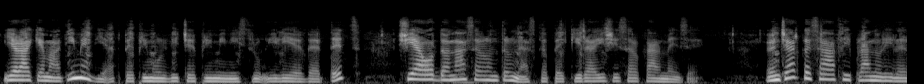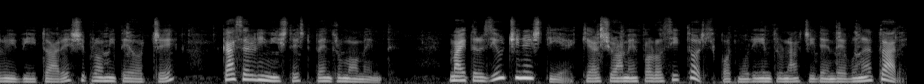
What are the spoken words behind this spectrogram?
El a chemat imediat pe primul viceprim-ministru Ilie Verdeț și a ordonat să-l întâlnească pe Chirai și să-l calmeze. Încearcă să afli planurile lui viitoare și promite orice, ca să-l liniștești pentru moment. Mai târziu, cine știe, chiar și oameni folositori pot muri într-un accident de vânătoare.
